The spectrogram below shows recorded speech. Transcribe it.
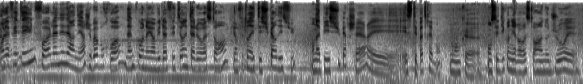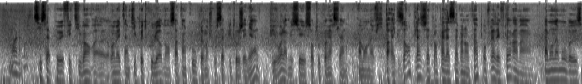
On l'a fêté une fois l'année dernière, je sais pas pourquoi. D'un coup, on a eu envie de la fêter, on est allé au restaurant, puis en fait, on a été super déçus. On a payé super cher et, et c'était pas très bon. Donc, euh, on s'est dit qu'on irait au restaurant un autre jour et voilà. Si ça peut effectivement remettre un petit peu de couleur dans certains couples, moi je trouve ça plutôt génial. Puis voilà, mais c'est surtout commercial, à mon avis. Par exemple, là, j'attends pas la Saint-Valentin pour offrir des fleurs à, ma, à mon amoureuse.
